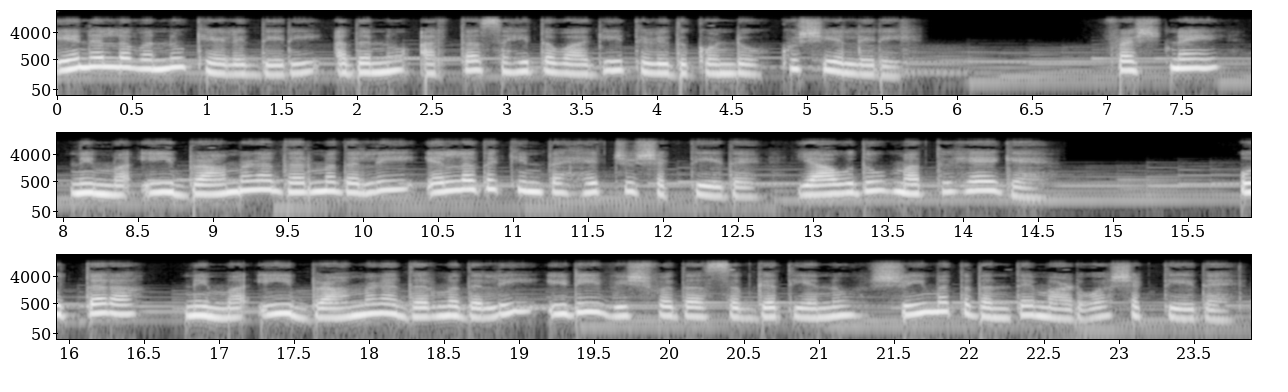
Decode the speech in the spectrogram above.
ಏನೆಲ್ಲವನ್ನೂ ಕೇಳಿದ್ದೀರಿ ಅದನ್ನು ಅರ್ಥಸಹಿತವಾಗಿ ತಿಳಿದುಕೊಂಡು ಖುಷಿಯಲ್ಲಿರಿ. ಪ್ರಶ್ನೆ ನಿಮ್ಮ ಈ ಬ್ರಾಹ್ಮಣ ಧರ್ಮದಲ್ಲಿ ಎಲ್ಲದಕ್ಕಿಂತ ಹೆಚ್ಚು ಶಕ್ತಿ ಇದೆ, ಯಾವುದು ಮತ್ತು ಹೇಗೆ? ಉತ್ತರ, ನಿಮ್ಮ ಈ ಬ್ರಾಹ್ಮಣ ಧರ್ಮದಲ್ಲಿ ಇಡೀ ವಿಶ್ವದ ಸದ್ಗತಿಯನ್ನು ಶ್ರೀಮತದಂತೆ ಮಾಡುವ ಶಕ್ತಿ ಇದೆ.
